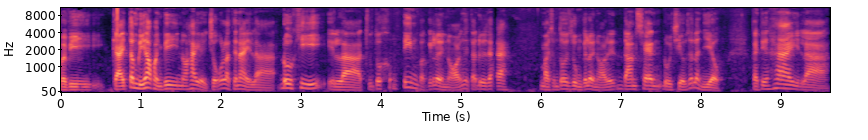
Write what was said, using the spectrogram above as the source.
bởi vì cái tâm lý học hành vi nó hay ở chỗ là thế này là đôi khi là chúng tôi không tin vào cái lời nói người ta đưa ra mà chúng tôi dùng cái lời nói để đan xen đối chiếu rất là nhiều. Cái thứ hai là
